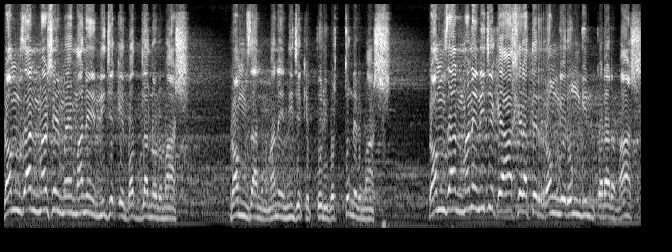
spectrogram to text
রমজান মাসে মানে নিজেকে বদলানোর মাস। রমজান মানে নিজেকে পরিবর্তনের মাস। রমজান মানে নিজেকে আখেরাতের রঙ্গে রঙ্গিন করার মাস।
